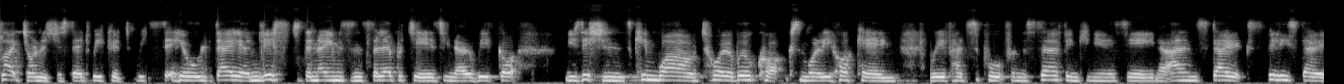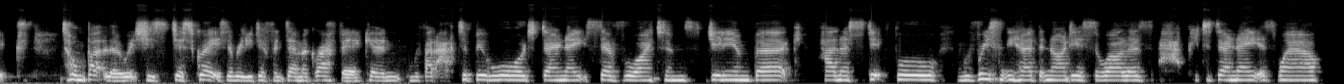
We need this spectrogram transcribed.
like john has just said we could we sit here all day and list the names and celebrities you know we've got musicians Kim Wilde, Toyah Willcox, Molly Hocking. We've had support from the surfing community, you know, Alan Stokes, Billy Stokes, Tom Butler, which is just great. It's a really different demographic. And we've had actor Bill Ward donate several items, Gillian Burke, Hannah Stitfall. We've recently heard that Nadia Sawalha's happy to donate as well.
